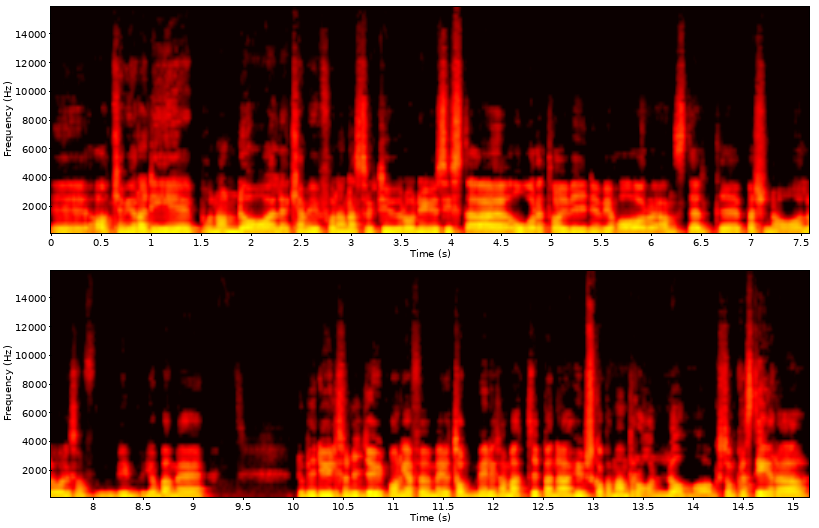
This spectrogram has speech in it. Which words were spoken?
Eh, ja, kan vi göra det på någon dag eller kan vi få en annan struktur och nu sista året har ju vi nu vi har anställt eh, personal och liksom vi jobbar med då blir det ju liksom nya utmaningar för mig och Tommy liksom att typ hur skapar man bra lag som presterar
